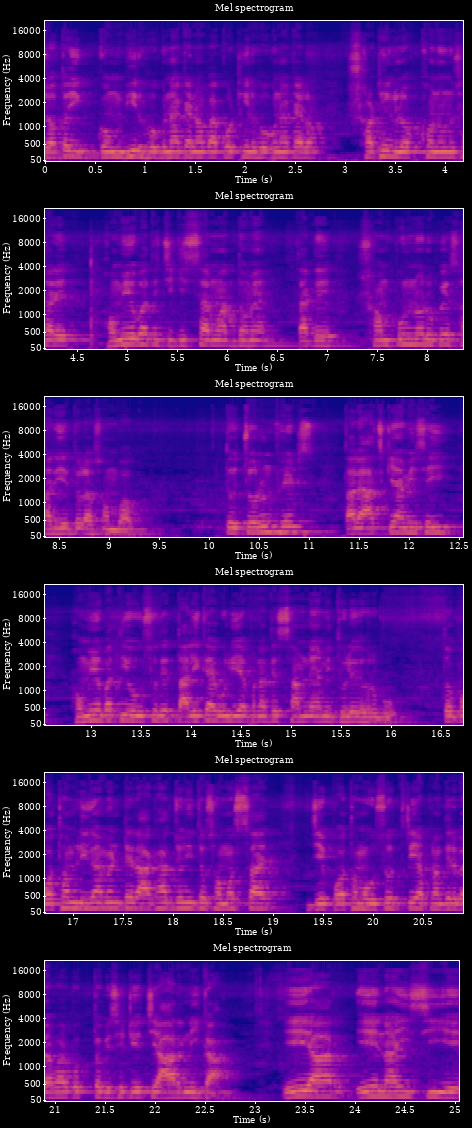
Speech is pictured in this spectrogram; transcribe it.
যতই গম্ভীর হোক না কেন বা কঠিন হোক না কেন, সঠিক লক্ষণ অনুসারে হোমিওপ্যাথি চিকিৎসার মাধ্যমে তাকে সম্পূর্ণরূপে সারিয়ে তোলা সম্ভব। তো চলুন ফ্রেন্ডস তাহলে আজকে আমি সেই হোমিওপ্যাথি ঔষধের তালিকাগুলি আপনাদের সামনে আমি তুলে ধরব। তো প্রথম লিগামেন্টের আঘাতজনিত সমস্যায় যে প্রথম ঔষধটি আপনাদের ব্যবহার করতে হবে সেটি হচ্ছে arnica A R N I C A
